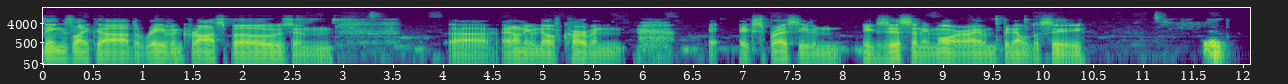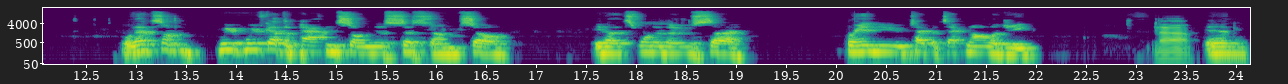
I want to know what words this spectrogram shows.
things like uh, the Raven crossbows and uh, I don't even know if Carbon Express even exists anymore. I haven't been able to see. Well, that's something we've we've got the patents on this system, so you know it's one of those uh, brand new type of technology. Nah, and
